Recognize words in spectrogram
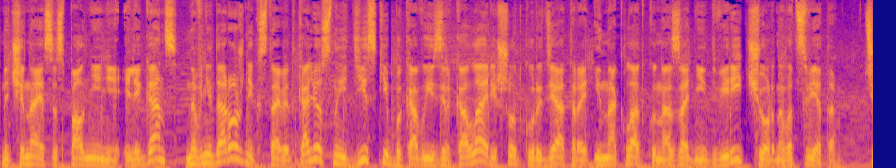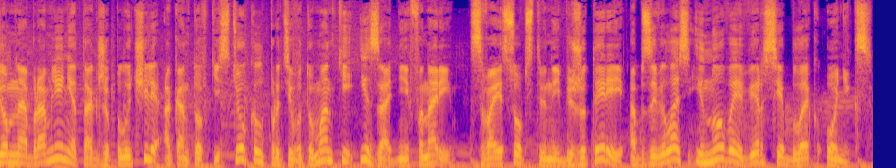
Начиная с исполнения Elegance, на внедорожник ставят колесные диски, боковые зеркала, решетку радиатора и накладку на задней двери черного цвета. Темное обрамление также получили окантовки стекол, противотуманки и задние фонари. Своей собственной бижутерией обзавелась и новая версия Black Onyx.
